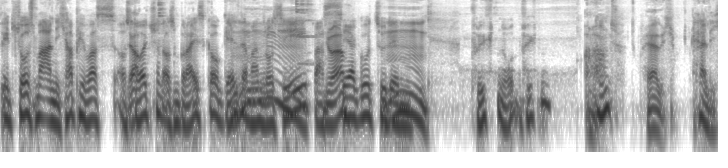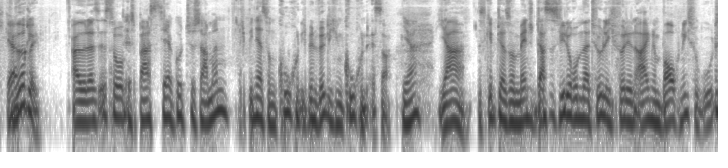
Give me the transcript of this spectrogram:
jetzt stoßen wir an. Ich habe hier was aus ja. Deutschland, aus dem Breisgau, Geldermann mmh. Rosé. Passt ja. sehr gut zu den mmh. Früchten, roten Früchten. Und? Herrlich. Herrlich, gell? Wirklich. Also das ist so. Es passt sehr gut zusammen. Ich bin ja so ein Kuchen, ich bin wirklich ein Kuchenesser. Ja? Ja, es gibt ja so Menschen, das ist wiederum natürlich für den eigenen Bauch nicht so gut.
